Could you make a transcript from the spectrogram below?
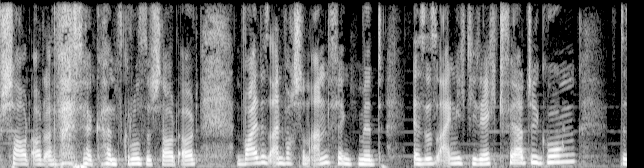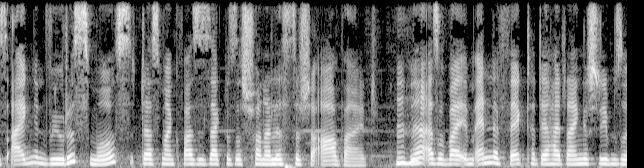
Shoutout an Weiß, ja ganz großes Shoutout, weil das einfach schon anfängt mit, es ist eigentlich die Rechtfertigung des eigenen Voyeurismus, dass man quasi sagt, das ist journalistische Arbeit. Ne? Also weil im Endeffekt hat er halt reingeschrieben, so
